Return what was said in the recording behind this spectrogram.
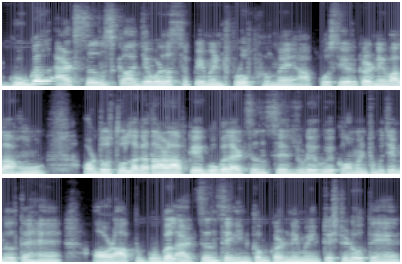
गूगल एडसन्स का ज़बरदस्त पेमेंट प्रूफ मैं आपको शेयर करने वाला हूँ। और दोस्तों, लगातार आपके गूगल एडसन्स से जुड़े हुए कमेंट मुझे मिलते हैं। और आप गूगल एडसेंस से इनकम करने में इंटरेस्टेड होते हैं।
